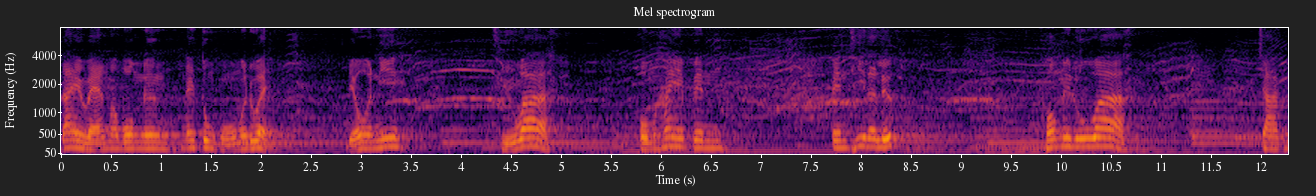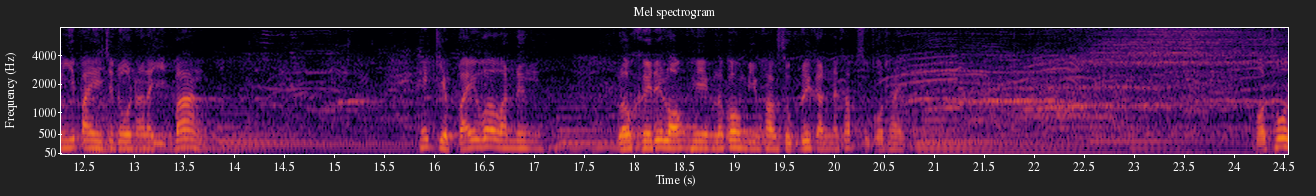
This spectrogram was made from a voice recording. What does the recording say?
ได้แหวนมาวงหนึ่งได้ตุ้งหูมาด้วย เดี๋ยววันนี้ถือว่าผมให้เป็นเป็นที่ระลึก เพราะไม่รู้ว่า จากนี้ไปจะโดนอะไรอีกบ้าง ให้เก็บไว้ว่าวันหนึ่งเราเคยได้ร้องเพลงแล้วก็มีความสุขด้วยกันนะครับ สุโขทัยขอโทษ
